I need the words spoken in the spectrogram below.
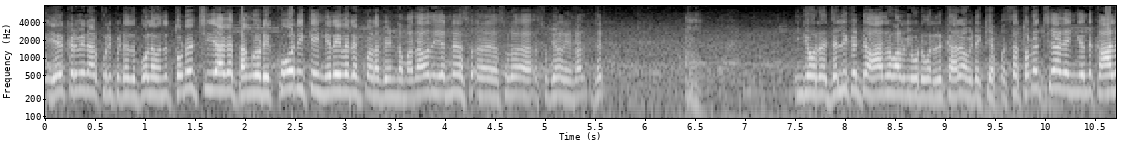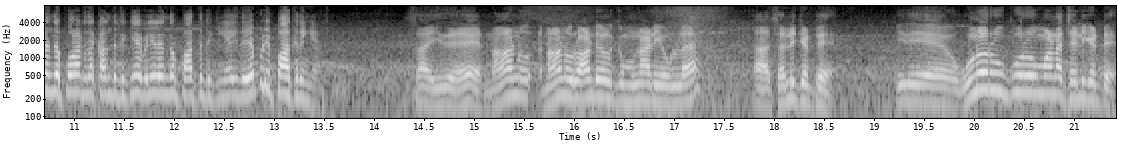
ஏற்கனவே நான் குறிப்பிட்டது போல வந்து தொடர்ச்சியாக தங்களுடைய கோரிக்கை நிறைவேறப்பட வேண்டும். அதாவது என்ன சொ- சொல்ல சொல்கிறார் என்றால் இங்கே ஒரு ஜல்லிக்கட்டு ஆதரவாளர்கள் ஒருவர் இருக்காரு அவருடைய கேட்பேன். சார் தொடர்ச்சியாக இங்கேருந்து காலேருந்து போராட்டத்தை கலந்துருக்கீங்க வெளியிலேருந்தும் பார்த்துட்டு இருக்கீங்க. இதை எப்படி பார்க்குறீங்க? சார் இது நானூ நானூறு ஆண்டுகளுக்கு முன்னாடி உள்ள ஜல்லிக்கட்டு. இது உணர்வுபூர்வமான ஜல்லிக்கட்டு.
